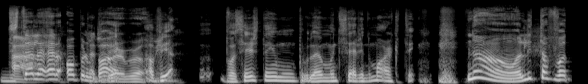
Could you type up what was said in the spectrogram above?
the Stella era open bar, ver? bro. Obvia- Vocês têm um problema muito sério no marketing. Não, ali tava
